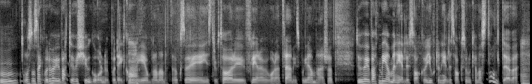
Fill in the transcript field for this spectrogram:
Mm. Och som sagt du har ju varit över 20 år nu på Dale Carnegie mm. och bland annat också är instruktör i flera av våra träningsprogram här. Så att du har ju varit med om en hel del saker och gjort en hel del saker som du kan vara stolt över. Mm.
